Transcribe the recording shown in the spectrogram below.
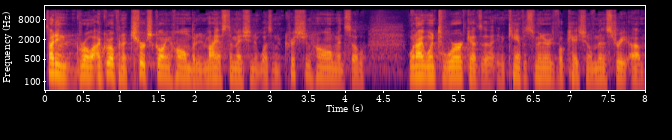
So I didn't grow, I grew up in a church going home, but in my estimation, it wasn't a Christian home. And so when I went to work as a, in a campus ministry, vocational ministry, um,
